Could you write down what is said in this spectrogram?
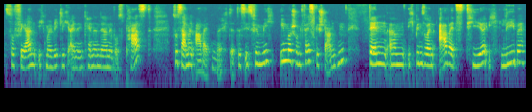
sofern ich mal wirklich einen kennenlerne, wo es passt, zusammenarbeiten möchte. Das ist für mich immer schon festgestanden, denn ähm, ich bin so ein Arbeitstier. Ich liebe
